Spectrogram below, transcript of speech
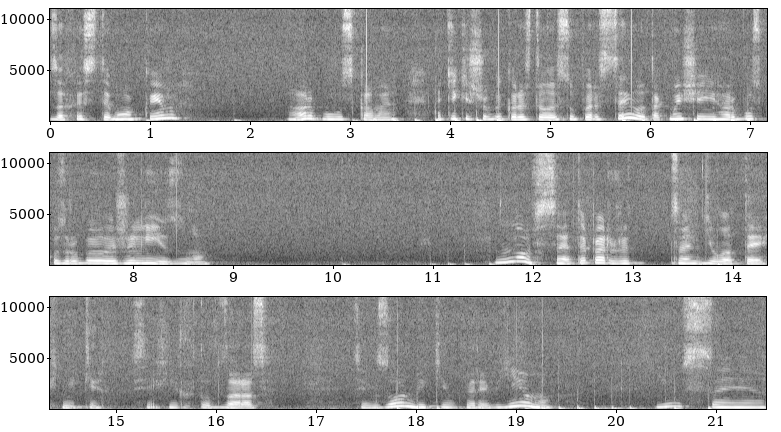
захистимо ким? Гарбузками. А тільки що використали суперсилу, так ми ще і гарбузку зробили желізно. Ну, все, тепер вже це діло техніки. Всіх їх тут зараз, цих зомбіків переб'ємо. І все.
